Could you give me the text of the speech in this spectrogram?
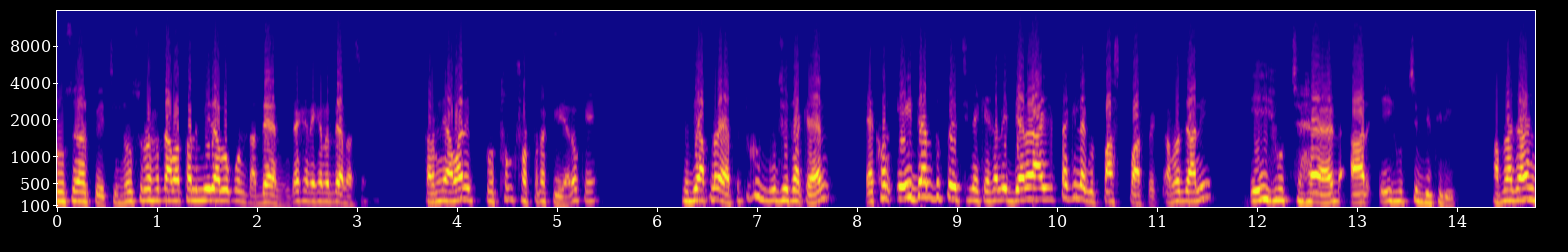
নসুরার পেয়েছি। নসুরার সাথে আমার তাহলে মিলাবো কোনটা? দেন। দেখেন, এখানে দেন আছে। তার মানে আমার এই প্রথম শর্তটা ক্লিয়ার ওকে যদি আপনারা এতটুকু বুঝে থাকেন, এখন এই দেন তো পেয়েছি নাকি? এখন এই দেনের আগেরটা কি লাগবে পাস্ট পারফেক্ট আমরা জানি এই হচ্ছে হ্যাড আর এই হচ্ছে বিথিরি আপনারা জানেন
